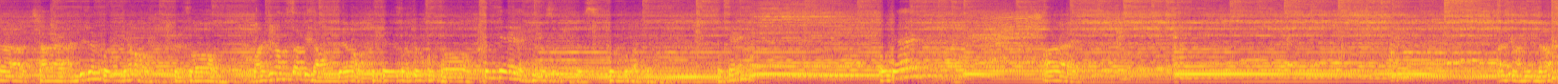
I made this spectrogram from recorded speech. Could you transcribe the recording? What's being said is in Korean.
연주가 잘 안 들렸거든요. 그래서 마지막 삽이 나온대요. 그때서 조금 더 크게 해줬으면 좋겠어. 좋을 것 같아요. 오케이? 오케이? 알라이. 아직 아닙니다.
